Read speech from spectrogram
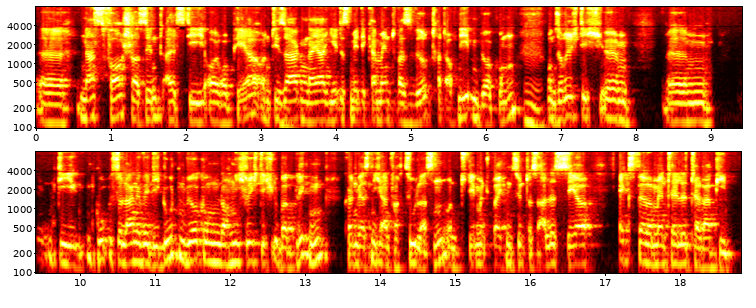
äh, Nassforscher sind als die Europäer und die sagen, naja, jedes Medikament, was wirkt, hat auch Nebenwirkungen. Mhm. Und so richtig ähm, ähm, die, solange wir die guten Wirkungen noch nicht richtig überblicken, können wir es nicht einfach zulassen. Und dementsprechend sind das alles sehr experimentelle Therapien.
